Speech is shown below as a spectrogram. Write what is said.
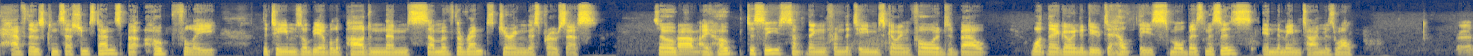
have those concession stands, but hopefully the teams will be able to pardon them some of the rent during this process. So Um, I hope to see something from the teams going forward about what they're going to do to help these small businesses in the meantime as well. Brad?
